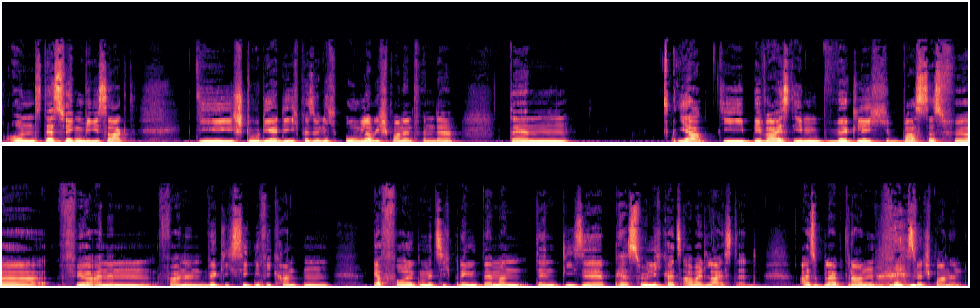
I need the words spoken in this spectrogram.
Und deswegen, wie gesagt, die Studie, die ich persönlich unglaublich spannend finde, denn ja, die beweist eben wirklich, was das für, für, einen, für einen wirklich signifikanten Erfolg mit sich bringt, wenn man denn diese Persönlichkeitsarbeit leistet. Also bleibt dran, es wird spannend.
